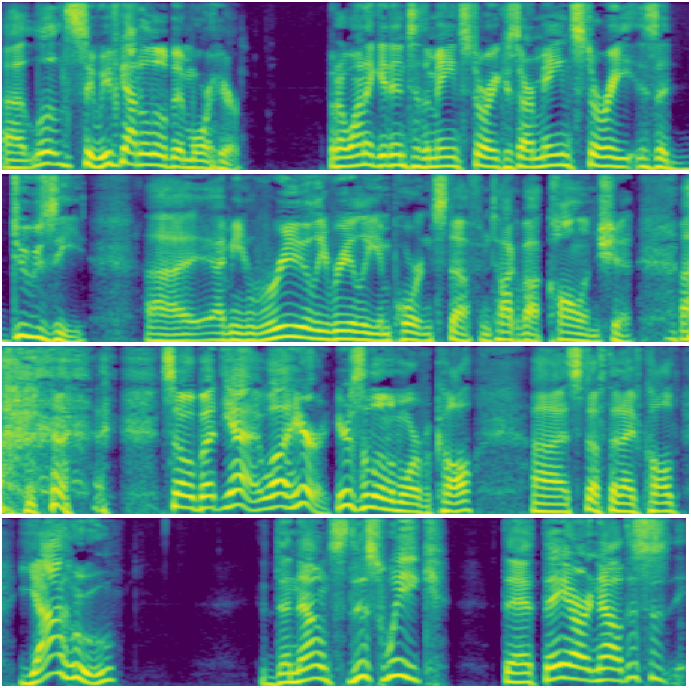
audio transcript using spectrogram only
Uh, let's see. We've got a little bit more here. But I want to get into the main story because our main story is a doozy. Uh, I mean, really, really important stuff and talk about calling shit. so, but yeah, well, here, here's a little more of a call. Uh, stuff that I've called Yahoo announced this week that they are now this is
